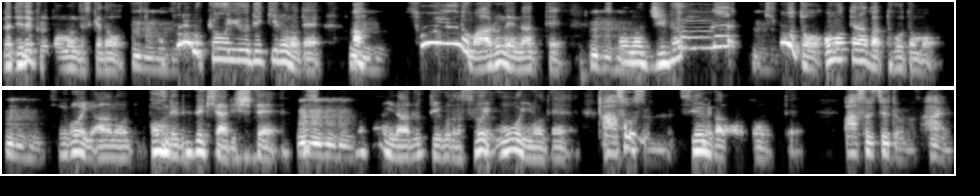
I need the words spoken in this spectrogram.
が出てくると思うんですけど、うんうんそれも共有できるので、うん。あうんそういうのもあるねんなって、うんうんその自分が聞こうと思ってなかったことも、うんうんすごい、あの、ポンで出てきたりして、うんうんうんうんになるっていうことがすごい多いので、あ、そうですよね。強みかなと思って。あ、それ強いと思います。はい。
